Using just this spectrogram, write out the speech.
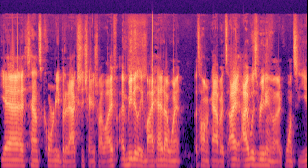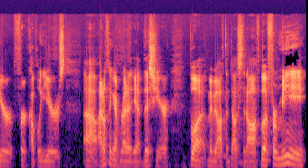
yeah, it sounds corny, but it actually changed my life. Immediately in my head, I went Atomic Habits. I I was reading like once a year for a couple of years. Uh, I don't think I've read it yet this year but maybe I'll have to dust it off. But for me,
